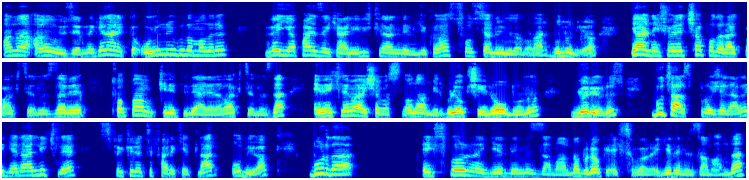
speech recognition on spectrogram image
Ana ağı üzerinde genellikle oyun uygulamaları ve yapay zeka ile ilişkilendirilebilecek olan sosyal uygulamalar bulunuyor. Yani şöyle çap olarak baktığımızda ve toplam kilitli değerlere baktığımızda emekleme aşamasında olan bir blockchain olduğunu görüyoruz. Bu tarz projelerde genellikle spekülatif hareketler oluyor. Burada Explorer'a girdiğimiz zaman da, Block Explorer'a girdiğimiz zaman da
